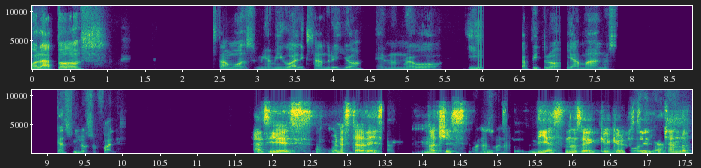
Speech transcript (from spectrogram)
Hola a todos. Estamos mi amigo Alexandro y yo en un nuevo y capítulo llama nuestras filosofales. Así es. Buenas tardes, noches, Buenas, buenas. días, no sé qué, qué estoy días. escuchando.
